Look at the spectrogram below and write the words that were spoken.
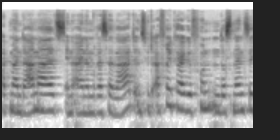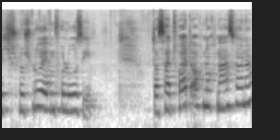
hat man damals in einem Reservat in Südafrika gefunden, das nennt sich Schluschlue im Folosi. Das hat heute auch noch Nashörner.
